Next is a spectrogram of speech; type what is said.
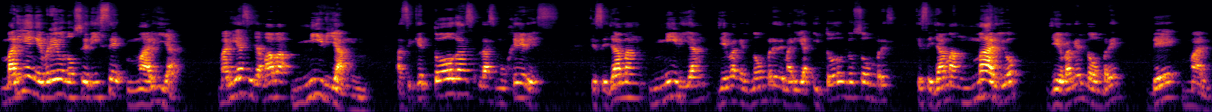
María en hebreo no se dice María. María se llamaba Miriam. Así que todas las mujeres que se llaman Miriam llevan el nombre de María y todos los hombres que se llaman Mario llevan el nombre de María.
